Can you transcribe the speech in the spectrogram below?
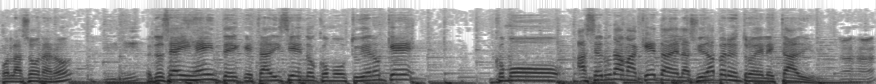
por la zona, ¿no? Entonces hay gente que está diciendo como tuvieron que como hacer una maqueta de la ciudad pero dentro del estadio. Ajá.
